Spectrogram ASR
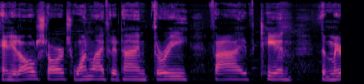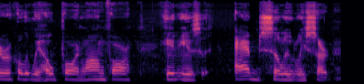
And it all starts one life at a time, three, five, ten, the miracle that we hope for and long for. It is absolutely certain.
